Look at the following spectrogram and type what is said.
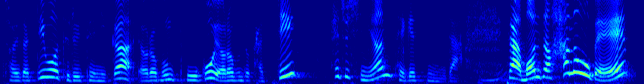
저희가 띄워 드릴 테니까 여러분 보고 여러분도 같이 해주시면 되겠습니다. 자, 먼저 한 호흡에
